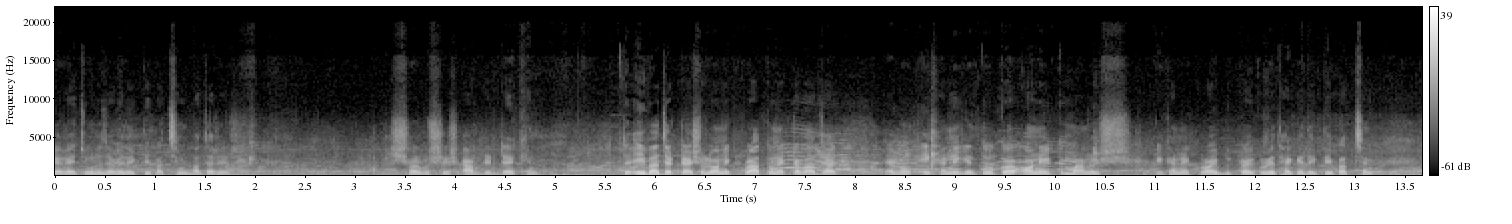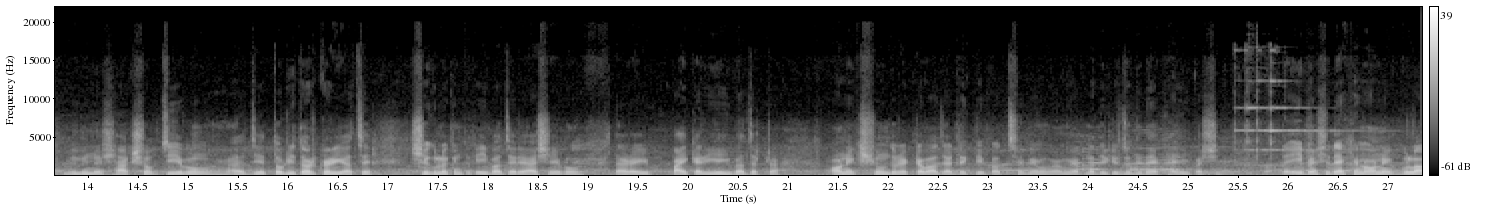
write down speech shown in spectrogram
জায়গায় চলে যাবে, দেখতে পাচ্ছেন বাজারের সর্বশেষ আপডেট দেখেন। তো এই বাজারটা আসলে অনেক পুরাতন একটা বাজার এবং এখানে কিন্তু অনেক মানুষ এখানে ক্রয় বিক্রয় করে থাকে, দেখতেই পাচ্ছেন। বিভিন্ন শাক সবজি এবং যে তরি তরকারি আছে, সেগুলো কিন্তু এই বাজারে আসে এবং তারা এই পাইকারি এই বাজারটা অনেক সুন্দর একটা বাজার দেখতে পাচ্ছেন এবং আমি আপনাদেরকে যদি দেখাই এই পাশে। তো এই পাশে দেখেন অনেকগুলা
